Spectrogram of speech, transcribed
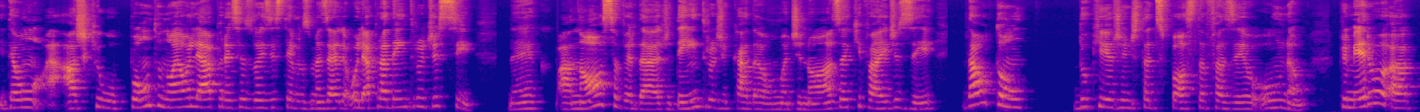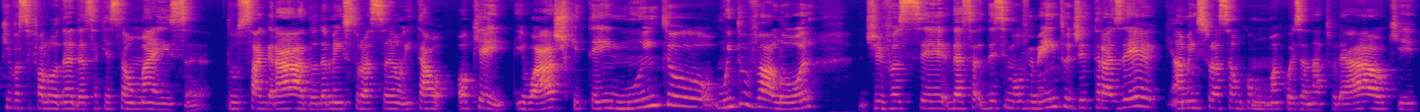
Então, acho que o ponto não é olhar para esses dois extremos, mas é olhar para dentro de si. Né? A nossa verdade dentro de cada uma de nós é que vai dizer, dá o tom do que a gente está disposta a fazer ou não. Primeiro, a que você falou né, dessa questão mais eh, do sagrado, da menstruação e tal, ok, eu acho que tem muito, muito valor de você dessa, desse movimento de trazer a menstruação como uma coisa natural, que,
